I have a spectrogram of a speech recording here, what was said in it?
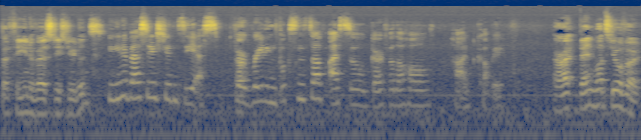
but for university students. For university students, yes. For Oh. reading books and stuff, I still go for the whole hard copy. All right, Ben, what's your vote?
